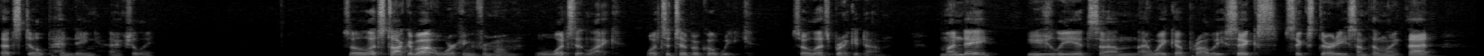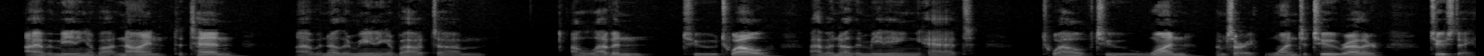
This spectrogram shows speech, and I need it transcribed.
that's still pending, actually. So let's talk about working from home. What's it like? What's a typical week? So let's break it down. Monday, usually it's um, I wake up probably six, six thirty, something like that. I have a meeting about nine to ten. I have another meeting about um, eleven to twelve. I have another meeting at 12 to 1. I'm sorry, 1 to 2 rather, Tuesday.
